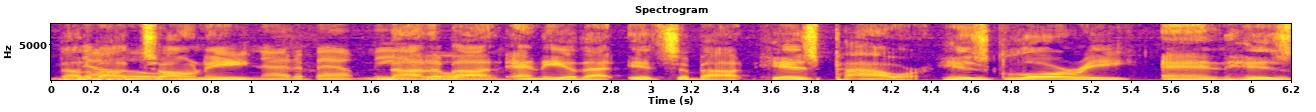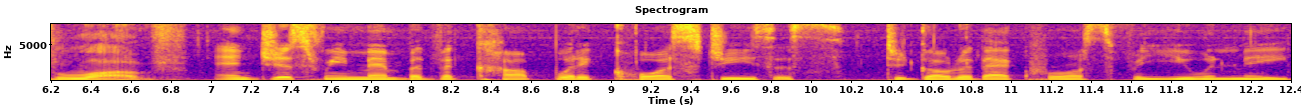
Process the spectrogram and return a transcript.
not No, about Tony, not about me not at all. about any of that. It's about his power, his glory, and his love. And just remember the cup, what it cost Jesus to go to that cross for you and me.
